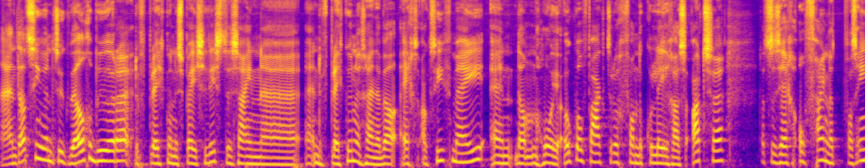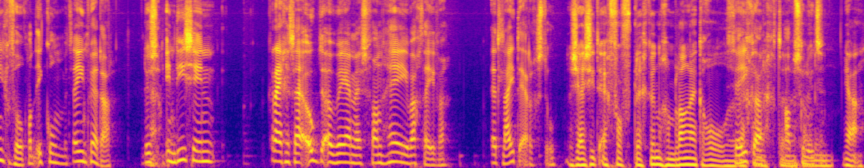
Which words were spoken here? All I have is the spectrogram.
En dat zien we natuurlijk wel gebeuren. De verpleegkundige specialisten zijn eh, en de verpleegkundigen zijn er wel echt actief mee. En dan hoor je ook wel vaak terug van de collega's artsen dat ze zeggen: Oh, fijn dat was ingevuld, want ik kon meteen verder. Dus Ja. in die zin krijgen zij ook de awareness van: hé, hey, wacht even, het leidt ergens toe. Dus jij ziet echt voor verpleegkundigen een belangrijke rol eh, Zeker, eh, absoluut. Ja,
